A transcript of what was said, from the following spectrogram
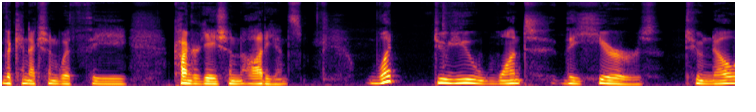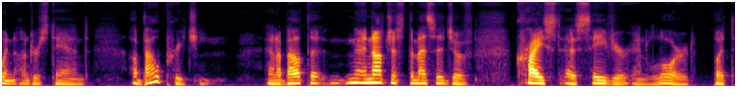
the connection with the congregation audience. What do you want the hearers to know and understand about preaching and about the and not just the message of Christ as Savior and Lord, but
